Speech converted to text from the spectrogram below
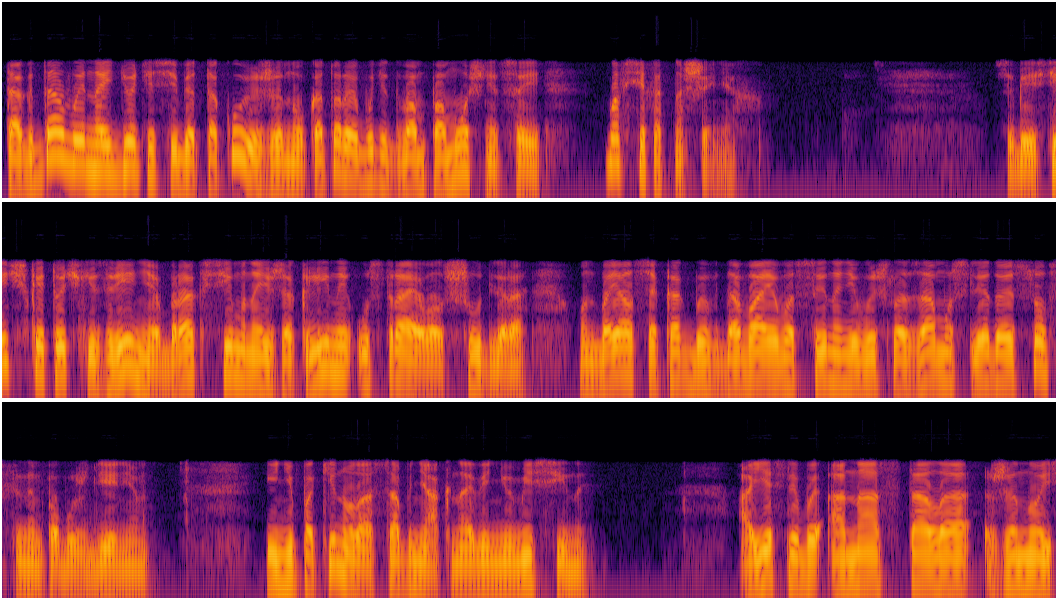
Тогда вы найдете себе такую жену, которая будет вам помощницей во всех отношениях. С эгоистической точки зрения брак Симона и Жаклины устраивал Шудлера. Он боялся, как бы вдова его сына не вышла замуж, следуя собственным побуждениям, и не покинула особняк на авеню Мессины. А если бы она стала женой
